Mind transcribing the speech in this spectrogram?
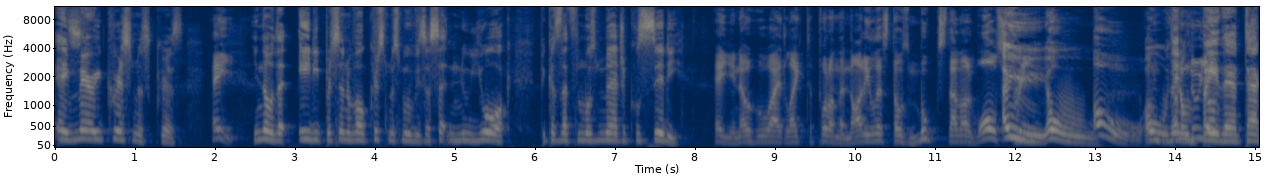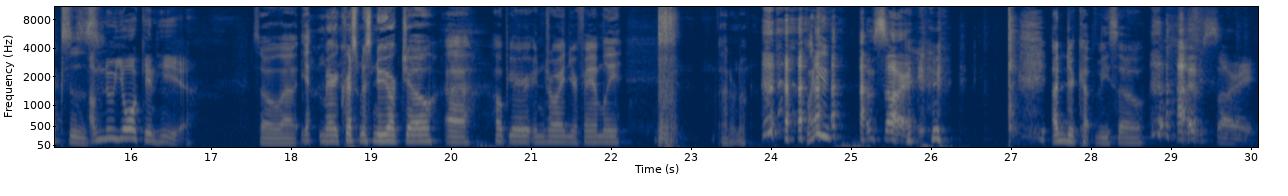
hey, Merry Christmas, Chris. hey, You know that 80% of all Christmas movies are set in New York because that's the most magical city. Hey, you know who I'd like to put on the naughty list? Those mooks down on Wall Street. Hey, oh, Oh, oh, I'm- they I'm don't New pay York- their taxes. I'm New York in here. So, uh, yeah, Merry Christmas, New York Joe. Uh, hope you're enjoying your family. I don't know. Why do you I'm sorry. undercut me so? I'm sorry.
